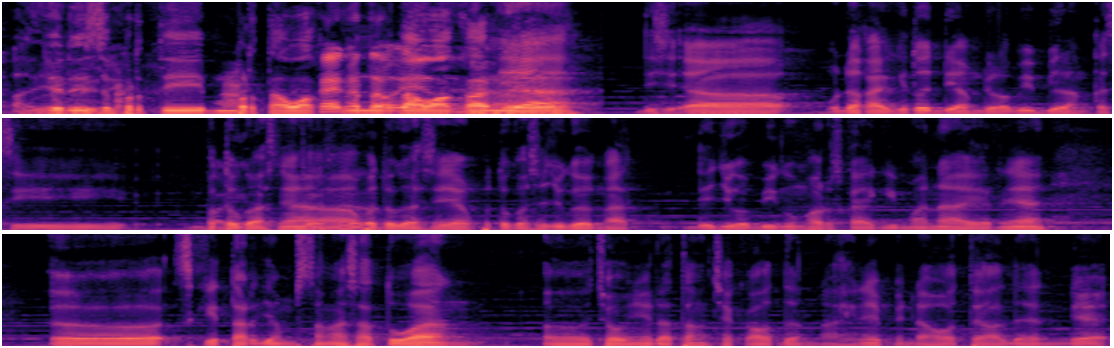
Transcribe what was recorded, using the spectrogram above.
Jadi seperti mempertawak, Kayak ngetawain. menertawakan ya. Iya. Di, eh, udah kayak gitu diam di lobby bilang ke si petugasnya, ah, petugasnya yang petugasnya juga nggak, dia juga bingung harus kayak gimana. Akhirnya eh, sekitar jam setengah satuan eh, cowoknya datang check out dan akhirnya pindah hotel dan ya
